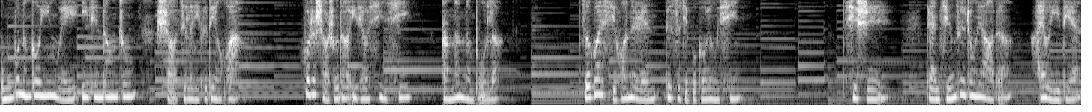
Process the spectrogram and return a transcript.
我们不能够因为一天当中少接了一个电话，或者少收到一条信息而闷闷不乐，责怪喜欢的人对自己不够用心。其实，感情最重要的还有一点，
